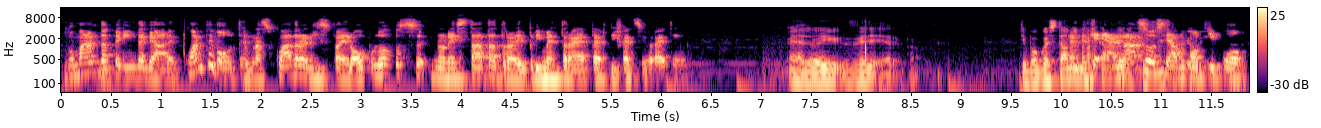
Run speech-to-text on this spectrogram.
domanda per indagare: quante volte una squadra di Spyropoulos non è stata tra le prime tre per defensive rating? eh, dovevi vedere. Però. Tipo quest'anno il Perché era naso siamo tipo.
